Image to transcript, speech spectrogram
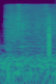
you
